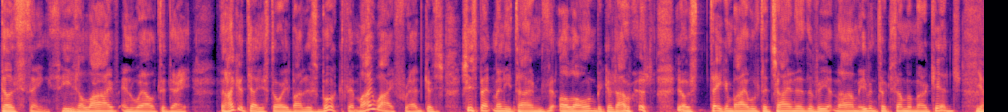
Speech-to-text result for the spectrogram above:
does things. He's mm. alive and well today. And I could tell you a story about his book that my wife read because she spent many times alone because I was, you know, taking Bibles to China, to Vietnam, even took some of our kids. Yeah.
